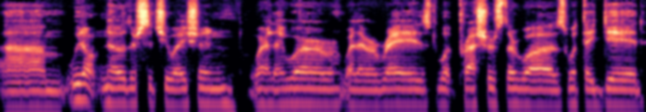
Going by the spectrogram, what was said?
Um, we don't know their situation, where they were, where they were raised, what pressures there was, what they did.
